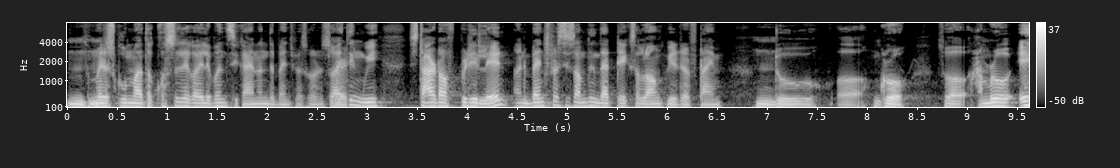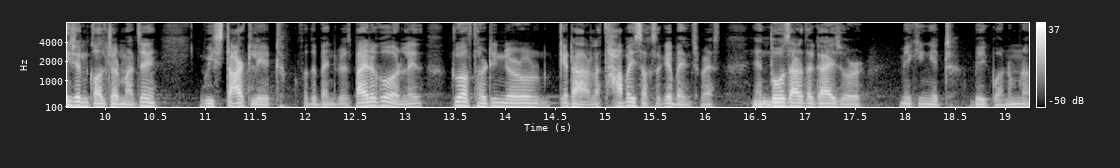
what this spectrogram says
मेरो स्कुलमा त कसैले कहिले पनि सिकाएन नि त बेन्च प्रेस गर्नु। So I think we start off pretty late अनि bench press is something that takes a long period of time to grow so हाम्रो एसियन कल्चरमा चाहिँ we start late for the bench press बाहिरकोहरूले टुवेल्भ थर्टिन इयर ओल्ड केटाहरूलाई थाहा पाइसक्छ क्या bench press and those are the guys were making it big भनौँ न.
